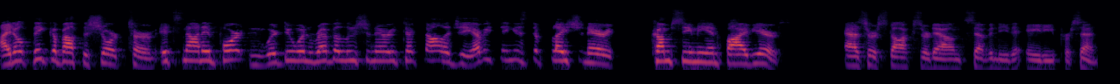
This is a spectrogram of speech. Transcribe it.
I don't think about the short term. It's not important. We're doing revolutionary technology. Everything is deflationary. Come see me in five years as her stocks are down 70 to 80%.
